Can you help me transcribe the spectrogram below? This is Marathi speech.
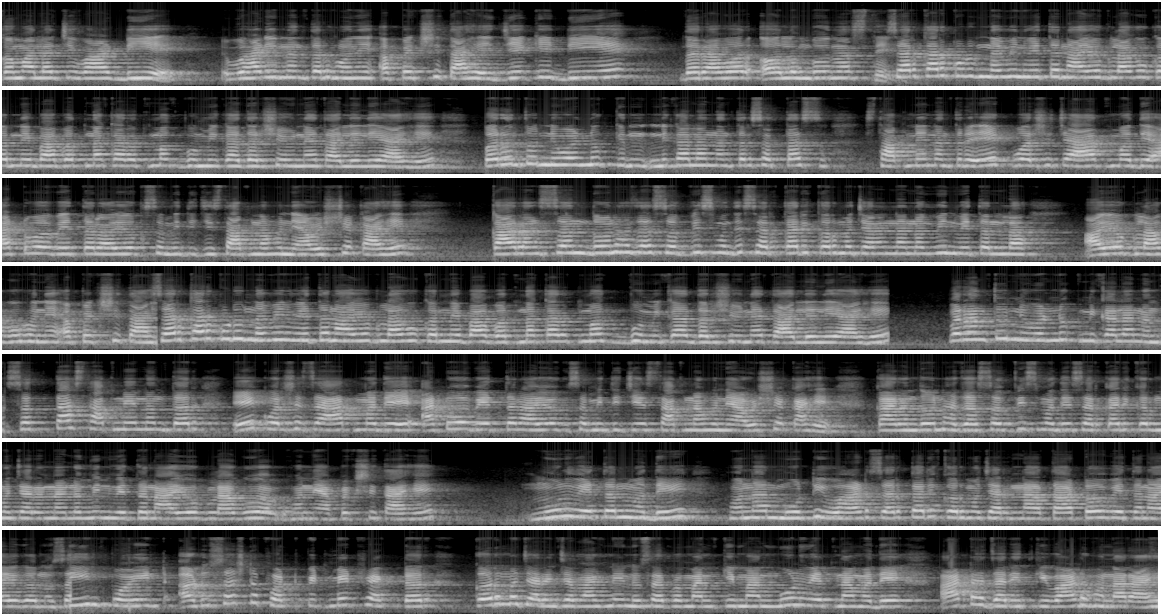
कमालाची वाढ डी ए. वाढीनंतर होणे अपेक्षित आहे जे की डी ए दरावर अवलंबून असते. सरकारकडून नवीन वेतन आयोग लागू करण्याबाबत नकारात्मक भूमिका दर्शविण्यात आलेली आहे. परंतु निवडणूक निकालानंतर सत्ता स्थापनेनंतर एक वर्षाच्या आतमध्ये आठवं वेतन आयोग समितीची स्थापना होणे आवश्यक आहे. कारण सन दोन हजार सव्वीसमध्ये सरकारी कर्मचाऱ्यांना नवीन वेतनला आयोग लागू होणे अपेक्षित आहे. सरकारकडून नवीन वेतन आयोग लागू करण्याबाबत नकारात्मक भूमिका दर्शविण्यात आलेली आहे. परंतु निवडणूक निकालानंतर सत्ता स्थापनेनंतर एक वर्षाच्या आतमध्ये आठवं वेतन आयोग समितीची स्थापना होणे आवश्यक आहे. कारण दोन हजार सव्वीसमध्ये सरकारी कर्मचाऱ्यांना नवीन वेतन आयोग लागू होणे अपेक्षित आहे. मूळ वेतनमध्ये होणार मोठी वाढ सरकारी कर्मचाऱ्यांना आता आठवं वेतन आयोगानुसार तीन पॉईंट अडुसष्ट फटपिटमेट फॅक्टर कर्मचाऱ्यांच्या मागणीनुसार प्रमाण किमान मूळ वेतनामध्ये आठ हजार इतकी वाढ होणार आहे.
